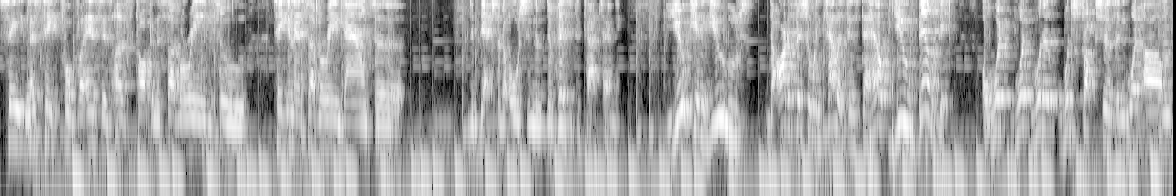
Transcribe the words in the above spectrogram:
say let's take for for instance us talking the submarine to taking that submarine down to the depths of the ocean to, to visit the Titanic. You can use the artificial intelligence to help you build it. Or what what what what structures and what um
